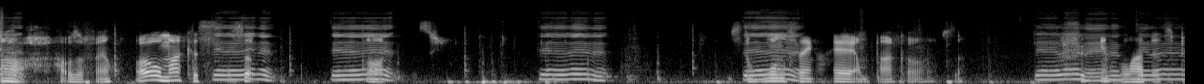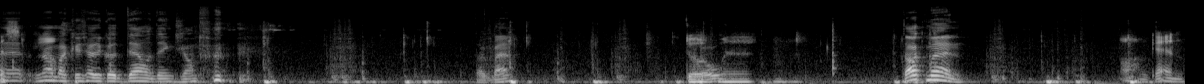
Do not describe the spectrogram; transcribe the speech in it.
Oh, that was a fail. Oh, Marcus. what's up? Oh, it's, it's the one thing I hate on parkour. It's the, Freaking ladders piss me No, off. Marcus, you have to go down and then jump. Dogman? Hello? Dogman. Dogman! Oh, I'm getting.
